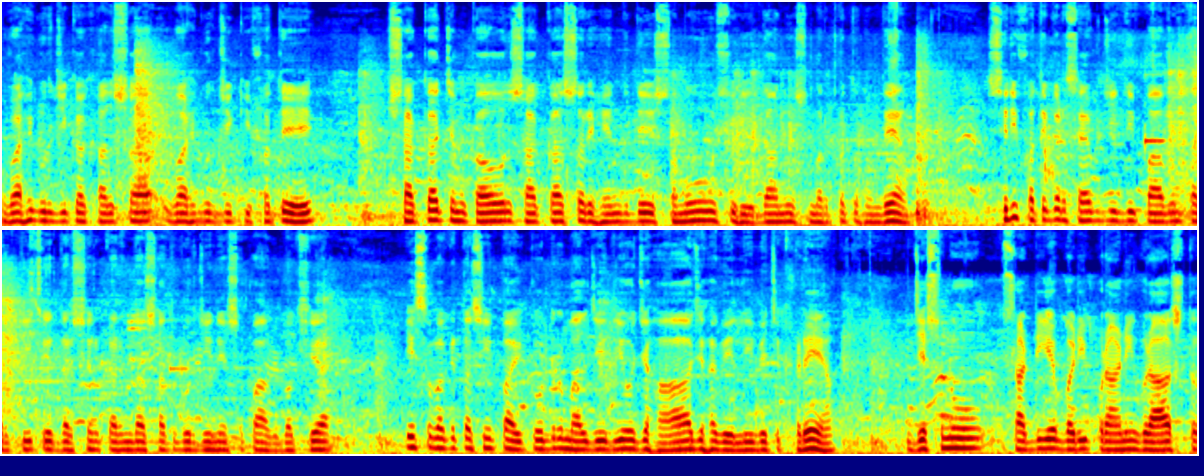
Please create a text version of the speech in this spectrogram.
ਵਾਹਿਗੁਰੂ ਜੀ ਕਾ ਖਾਲਸਾ, ਵਾਹਿਗੁਰੂ ਜੀ ਕੀ ਫਤਿਹ। ਸਾਕਾ ਚਮਕੌਰ ਸਾਕਾ ਸਰਹਿੰਦ ਦੇ ਸਮੂਹ ਸ਼ਹੀਦਾਂ ਨੂੰ ਸਮਰਪਿਤ ਹੁੰਦੇ ਹੁੰਦਿਆਂ ਸ੍ਰੀ ਫਤਿਹਗੜ੍ਹ ਸਾਹਿਬ ਜੀ ਦੀ ਪਾਵਨ ਧਰਤੀ ਤੇ ਦਰਸ਼ਨ ਕਰਨ ਦਾ ਸਤਿਗੁਰੂ ਜੀ ਨੇ ਸੁਭਾਗ ਬਖਸ਼ਿਆ। ਇਸ ਵਕਤ ਅਸੀਂ ਭਾਈ ਟੋਡਰ ਮਲ ਜੀ ਦੀ ਉਹ ਜਹਾਜ਼ ਹਵੇਲੀ ਵਿੱਚ ਖੜੇ ਆ, ਜਿਸ ਨੂੰ ਸਾਡੀ ਇਹ ਬੜੀ ਪੁਰਾਣੀ ਵਿਰਾਸਤ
